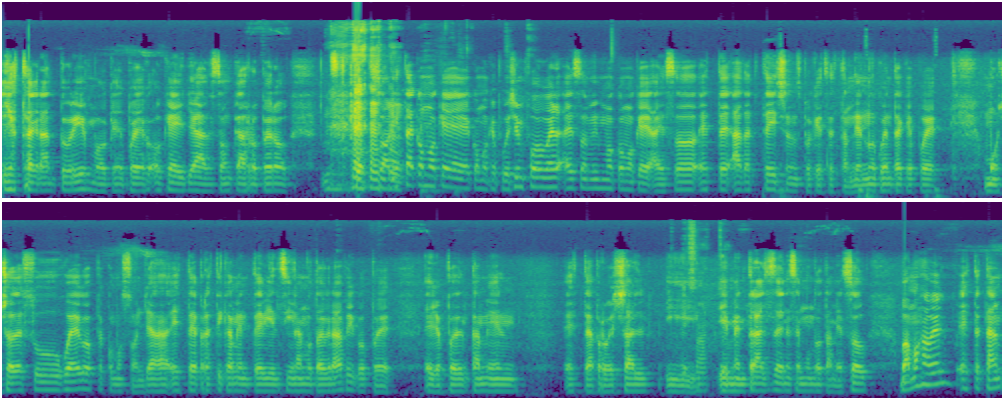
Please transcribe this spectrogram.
Y hasta Gran Turismo, que pues, ok, ya son carros, pero que Sony está como que, como que pushing forward a eso mismo, como que a esos este, adaptations, porque se están dando cuenta que pues muchos de sus juegos, pues como son ya este prácticamente bien cinematográficos, pues ellos pueden también este, aprovechar y, y entrarse en ese mundo también. So, vamos a ver, este, están,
